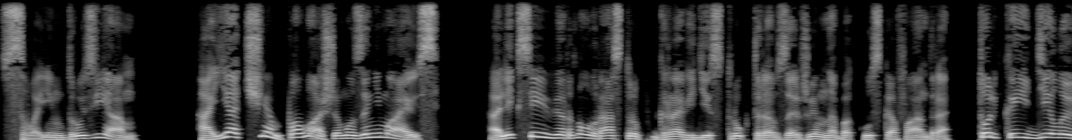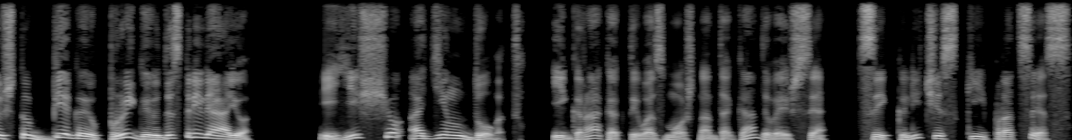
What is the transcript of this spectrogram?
своим друзьям. А я чем, по-вашему, занимаюсь? Алексей вернул раструб гравидеструктора в зажим на боку скафандра. Только и делаю, что бегаю, прыгаю да стреляю. И еще один довод. Игра, как ты, возможно, догадываешься, циклический процесс.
